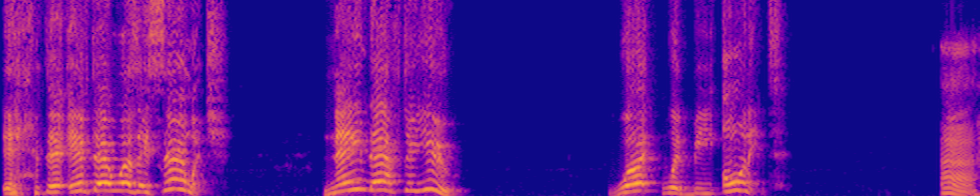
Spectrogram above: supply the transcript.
if there if there was a sandwich named after you, what would be on it? Mm.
